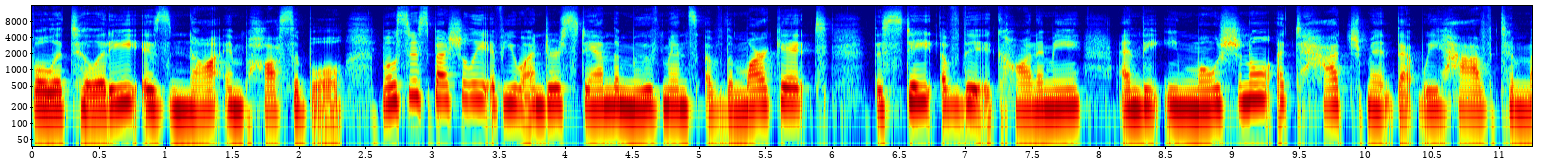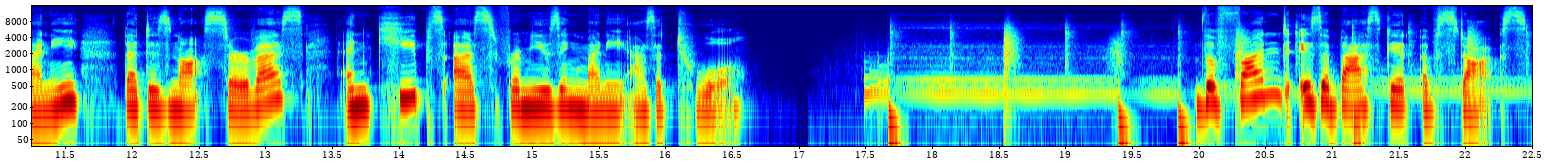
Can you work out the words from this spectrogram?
volatility is not impossible, most especially if you understand the movements of the market, the state of the economy, and the emotional attachment that we have to money that does not serve us and keeps us from using money as a tool. The fund is a basket of stocks.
